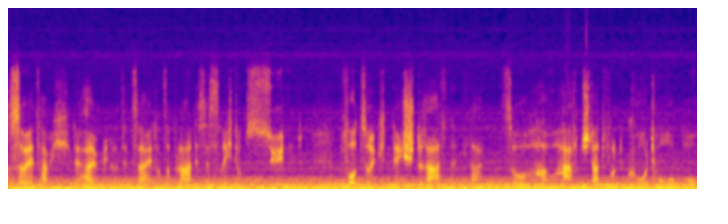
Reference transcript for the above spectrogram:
So, jetzt habe ich eine halbe Minute Zeit. Unser Plan ist es Richtung Süden vorzurücken, die Straßen entlang zur ha Hafenstadt von Kotobo.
